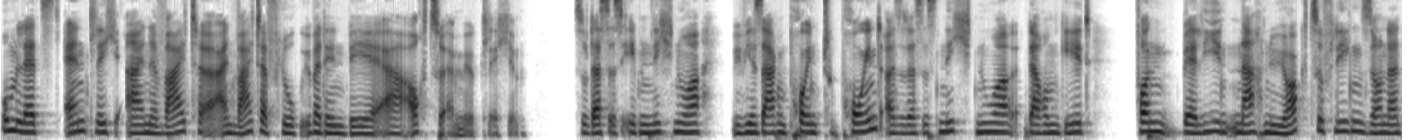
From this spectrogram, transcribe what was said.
um letztendlich eine weiter, ein Weiterflug über den BER auch zu ermöglichen. So dass es eben nicht nur, wie wir sagen, point to point, also dass es nicht nur darum geht, von Berlin nach New York zu fliegen, sondern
